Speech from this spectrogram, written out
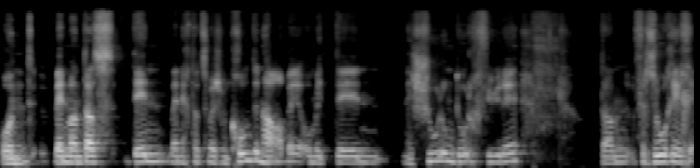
Und mhm. wenn man das, den, wenn ich da zum Beispiel einen Kunden habe und mit denen eine Schulung durchführe, dann versuche ich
